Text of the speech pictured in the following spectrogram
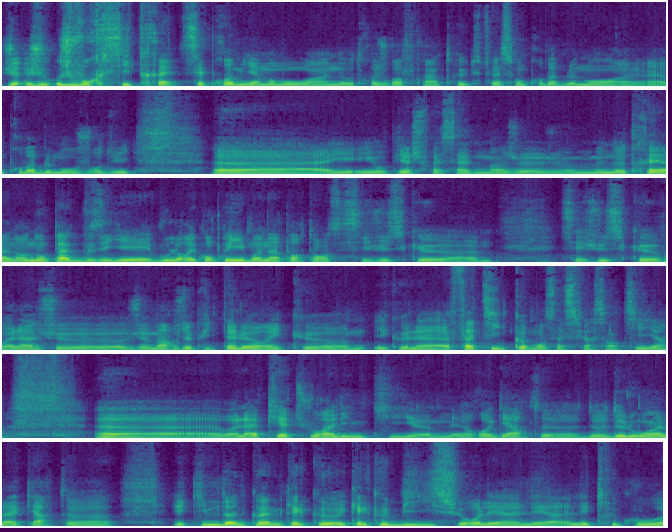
Je, je, vous reciterai, c'est promis, à un moment ou à un autre. Je referai un truc, de toute façon, probablement, probablement aujourd'hui. Et, au pire, je ferai ça demain. Je, me noterai. Non, non pas que vous ayez, vous l'aurez compris, moins d'importance. C'est juste que, c'est juste que voilà, je, marche depuis tout à l'heure et que, la fatigue commence à se faire sentir. Euh, voilà. Puis il y a toujours Aline qui euh, regarde euh, de, loin la carte et qui me donne quand même quelques, billes sur les, les, trucs où,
